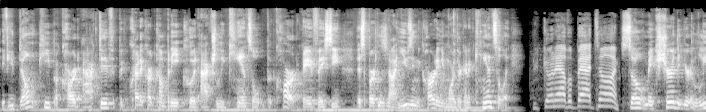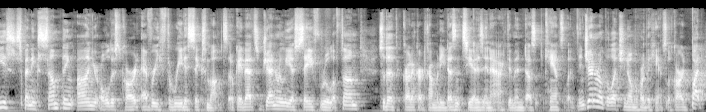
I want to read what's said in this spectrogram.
If you don't keep a card active, the credit card company could actually cancel the card, okay? If they see this person's not using the card anymore, they're gonna cancel it. Gonna have a bad time. So make sure that you're at least spending something on your oldest card every three to six months. Okay, that's generally a safe rule of thumb so that the credit card company doesn't see it as inactive and doesn't cancel it. In general, they'll let you know before they cancel the card, but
